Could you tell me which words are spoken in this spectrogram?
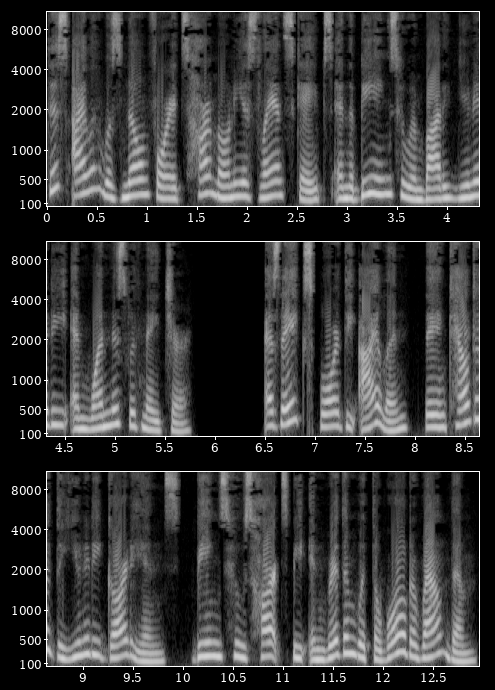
This island was known for its harmonious landscapes and the beings who embodied unity and oneness with nature. As they explored the island, they encountered the Unity Guardians, beings whose hearts beat in rhythm with the world around them.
